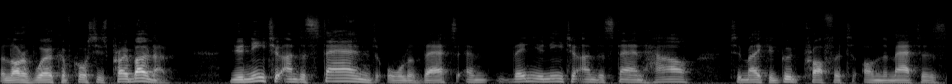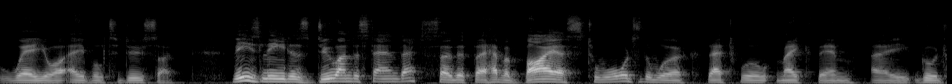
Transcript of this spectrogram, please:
A lot of work, of course, is pro bono. You need to understand all of that, and then you need to understand how to make a good profit on the matters where you are able to do so. These leaders do understand that so that they have a bias towards the work that will make them a good,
